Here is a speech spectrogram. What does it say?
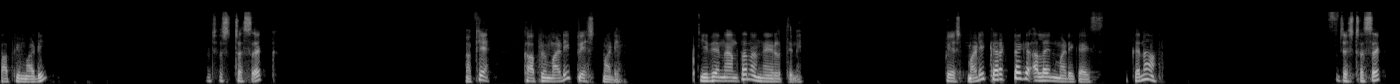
ಕಾಪಿ ಮಾಡಿ. ಜಸ್ಟ್ ಸೆಕ್ ಓಕೆ ಕಾಪಿ ಮಾಡಿ ಪೇಸ್ಟ್ ಮಾಡಿ. ಇದೇನಾ ಅಂತ ನಾನು ಹೇಳ್ತೀನಿ. ಪೇಸ್ಟ್ ಮಾಡಿ ಕರೆಕ್ಟಾಗಿ ಅಲೈನ್ ಮಾಡಿ ಗೈಸ್ ಓಕೆನಾ? Just ಅ ಸೆಕ್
